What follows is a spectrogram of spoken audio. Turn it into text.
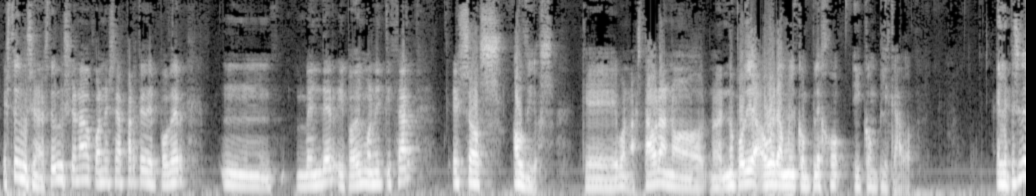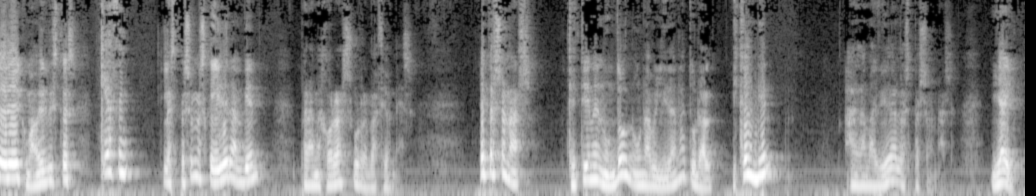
estoy ilusionado, estoy ilusionado con esa parte de poder mm, vender y poder monetizar esos audios que, bueno, hasta ahora no, no, podía o era muy complejo y complicado. El episodio de hoy, como habéis visto, es ¿qué hacen las personas que lideran bien para mejorar sus relaciones? Hay personas que tienen un don, una habilidad natural y caen bien a la mayoría de las personas. Y hay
